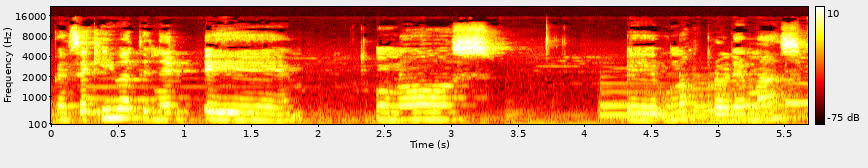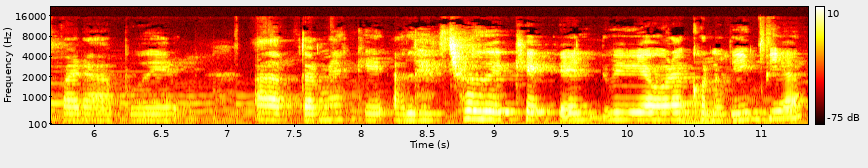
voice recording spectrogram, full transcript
Pensé que iba a tener eh, unos, eh, unos problemas para poder adaptarme a que, al hecho de que él vive ahora con Olimpia,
